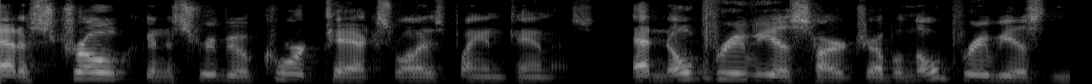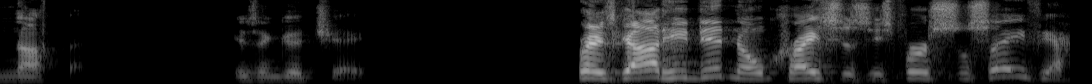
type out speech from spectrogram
had a stroke in the cerebral cortex while he was playing tennis. Had no previous heart trouble, no previous nothing. He's in good shape. Praise God, he did know Christ as his personal Savior.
